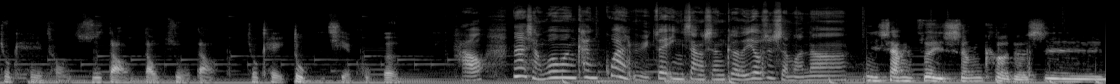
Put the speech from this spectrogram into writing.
就可以从知道到做到，就可以度一切苦厄。好，那想问问看，冠宇最印象深刻的又是什么呢？印象最深刻的是，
